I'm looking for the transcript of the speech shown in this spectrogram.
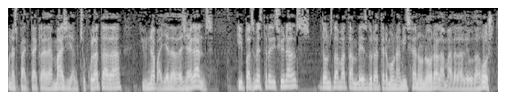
un espectacle de màgia amb xocolatada i una ballada de gegants. I pels més tradicionals, doncs demà també es durà a terme una missa en honor a la Mare de Déu d'agost.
